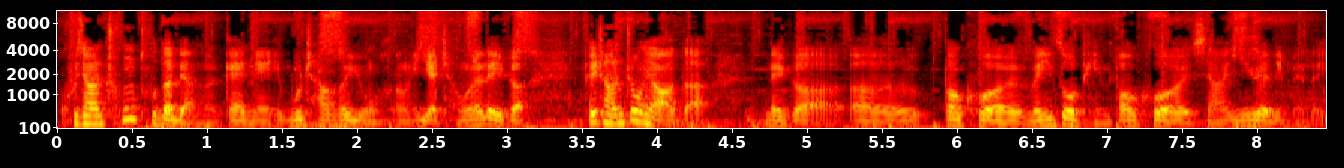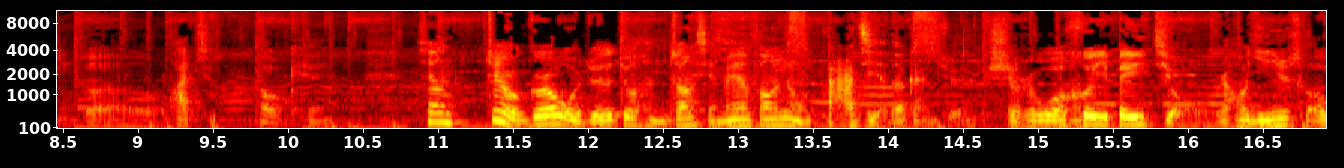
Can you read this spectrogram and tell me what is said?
互相冲突的两个概念，无常和永恒，也成为了一个非常重要的那个呃，包括文艺作品，包括像音乐里面的一个话题。OK。像这首歌，我觉得就很彰显梅艳芳那种大姐的感觉，就是我喝一杯酒，然后吟一首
